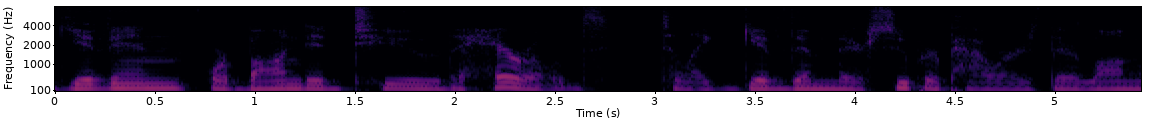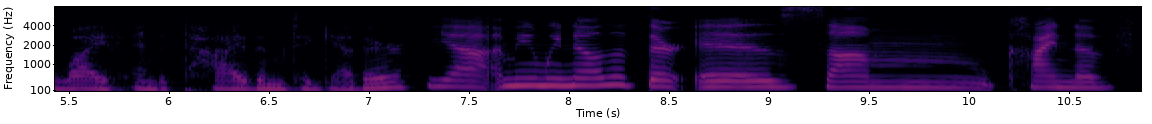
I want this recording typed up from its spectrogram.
given or bonded to the heralds to like give them their superpowers, their long life, and to tie them together. Yeah, I mean, we know that there is some kind of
